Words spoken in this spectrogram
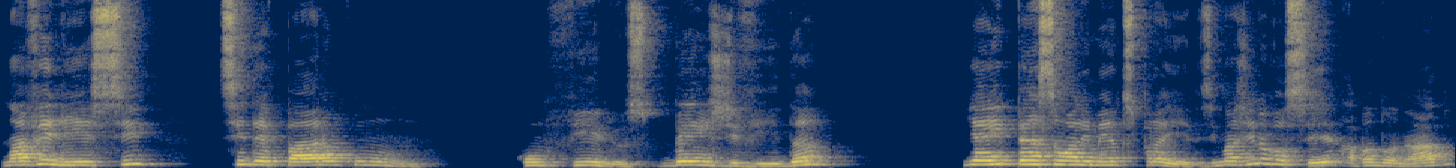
na velhice se deparam com com filhos bens de vida e aí peçam alimentos para eles. Imagina você, abandonado,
